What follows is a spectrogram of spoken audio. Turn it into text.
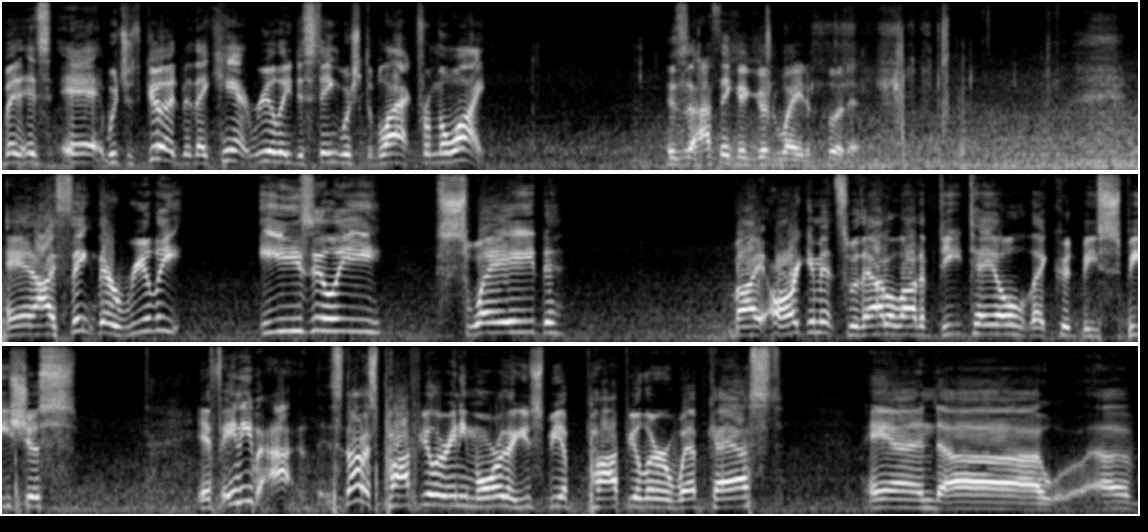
but it's it, which is good, but they can't really distinguish the black from the white. Is I think a good way to put it. And I think they're really easily swayed by arguments without a lot of detail that could be specious. If any, it's not as popular anymore. There used to be a popular webcast and uh, a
